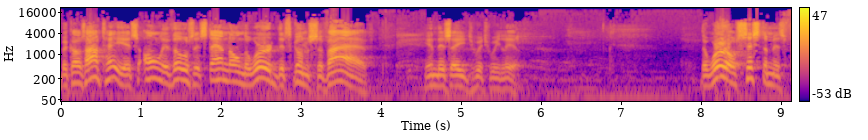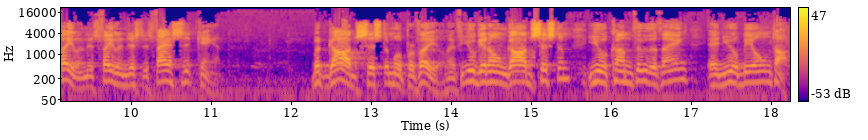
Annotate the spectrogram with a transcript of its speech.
Because I'll tell you, it's only those that stand on the Word that's going to survive in this age which we live. The world system is failing. It's failing just as fast as it can. But God's system will prevail. If you get on God's system, you'll come through the thing and you'll be on top.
